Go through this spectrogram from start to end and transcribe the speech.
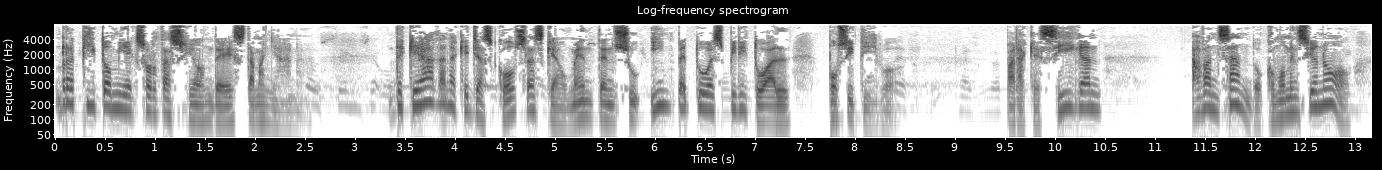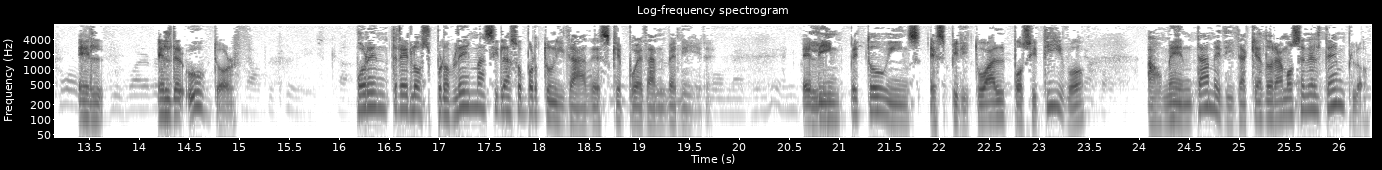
repito mi exhortación de esta mañana, de que hagan aquellas cosas que aumenten su ímpetu espiritual positivo, para que sigan avanzando, como mencionó el Elder Uchtdorf, por entre los problemas y las oportunidades que puedan venir. El ímpetu espiritual positivo aumenta a medida que adoramos en el templo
